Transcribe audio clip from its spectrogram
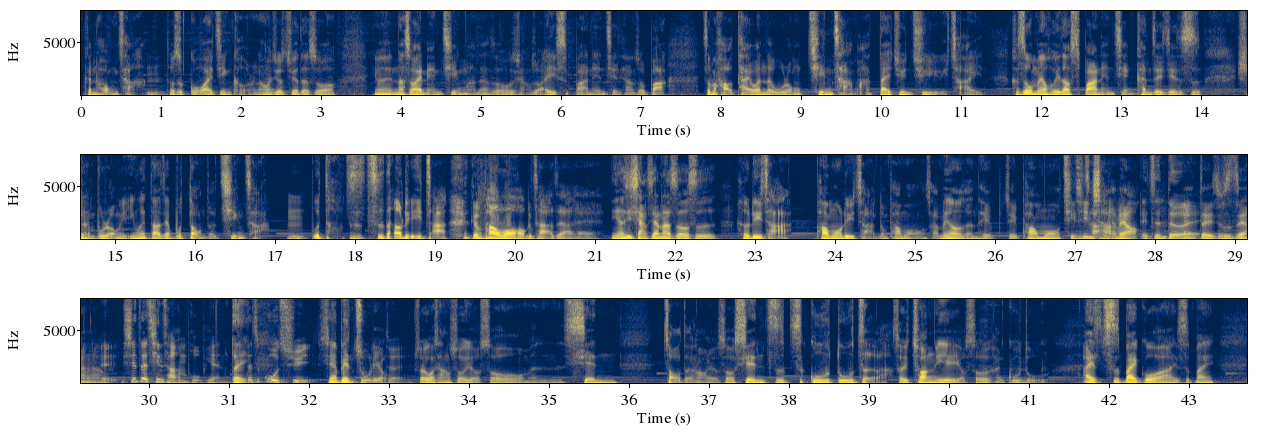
跟红茶？嗯，都是国外进口的。然后就觉得说，因为那时候还年轻嘛，那时候我想说，哎，十八年前想说把这么好台湾的乌龙清茶嘛带进去茶饮。可是我们要回到十八年前看这件事是很不容易，因为大家不懂得清茶，嗯，不懂只知道绿茶 跟泡沫红茶这样。哎，你要去想象那时候是喝绿茶、泡沫绿茶跟泡沫红茶，没有人喝这泡沫清茶，有没有？哎，真的哎，对，就是这样啊。现在清茶很普遍，对，但是过去现在变主流，对，所以我常说，有时候我们先走的哈，有时候先知是孤独者啦，所以创业有时候很孤独。哎，失败过啊，也失败，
